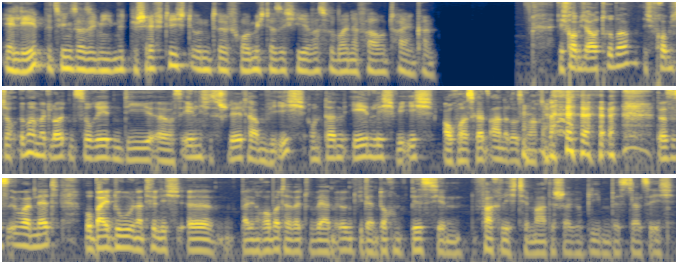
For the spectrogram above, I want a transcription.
erlebt, beziehungsweise mich mit beschäftigt und äh, freue mich, dass ich hier was für meine Erfahrung teilen kann. Ich freue mich auch drüber. Ich freue mich auch immer mit Leuten zu reden, die äh, was ähnliches studiert haben wie ich und dann ähnlich wie ich auch was ganz anderes machen. das ist immer nett. Wobei du natürlich äh, bei den Roboterwettbewerben irgendwie dann doch ein bisschen fachlich thematischer geblieben bist als ich.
